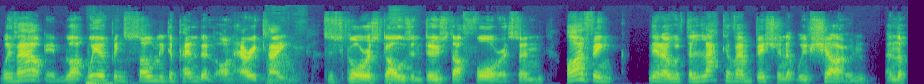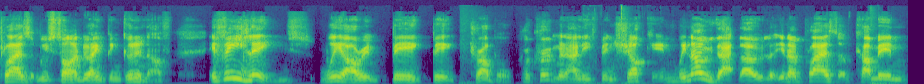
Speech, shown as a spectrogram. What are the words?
without him. Like we have been solely dependent on Harry Kane to score us goals and do stuff for us. And I think, you know, with the lack of ambition that we've shown and the players that we've signed who ain't been good enough, if he leaves, we are in big, big trouble. Recruitment, Ali's been shocking. We know that though. You know, players that have come in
